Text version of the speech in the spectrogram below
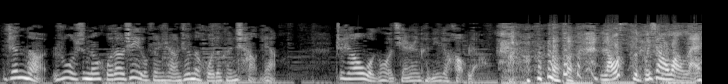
哼，真的，如果是能活到这个份上，真的活得很敞亮。至少我跟我前任肯定就好不了，老死不相往来。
